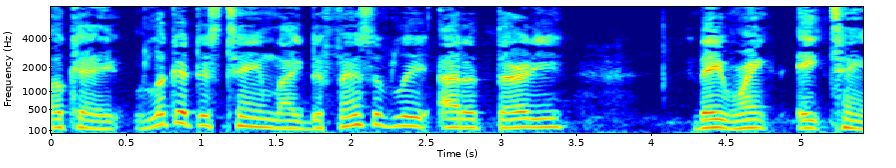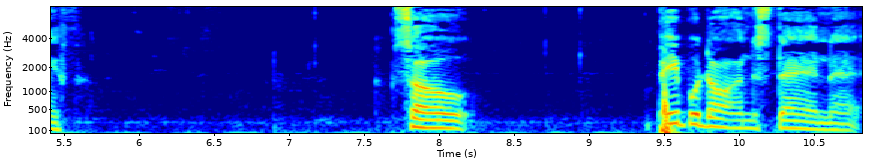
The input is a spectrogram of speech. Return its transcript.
okay, look at this team. Like defensively, out of 30, they ranked 18th. So, people don't understand that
